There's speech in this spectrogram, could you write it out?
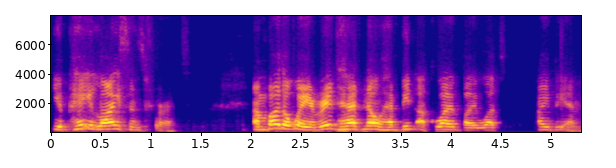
You pay license for it, and by the way, Red Hat now have been acquired by what IBM.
